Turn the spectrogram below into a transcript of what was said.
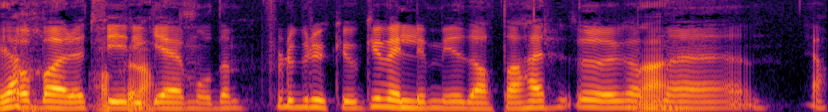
Ja, og bare et 4G-modem. For du bruker jo ikke veldig mye data her. Så du kan, eh, ja.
